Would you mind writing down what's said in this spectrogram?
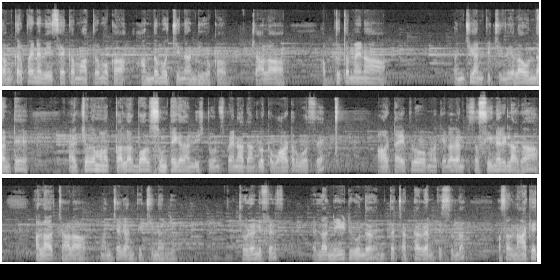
కంకర పైన వేసాక మాత్రం ఒక అందం వచ్చిందండి ఒక చాలా అద్భుతమైన మంచిగా అనిపించింది. ఎలా ఉందంటే యాక్చువల్గా మన కలర్ బాల్స్ ఉంటాయి కదండి స్టోన్స్ పైన దాంట్లో ఒక వాటర్ పోస్తే ఆ టైప్లో మనకు ఎలా కనిపిస్తుంది సీనరీ లాగా అలా చాలా మంచిగా అనిపించిందండి. చూడండి ఫ్రెండ్స్ ఎలా నీట్గా ఉందో ఎంత చక్కగా అనిపిస్తుందో. అసలు నాకే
